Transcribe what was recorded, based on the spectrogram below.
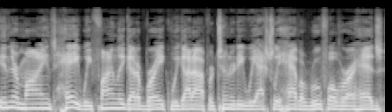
in their minds, hey, we finally got a break, we got opportunity, we actually have a roof over our heads.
